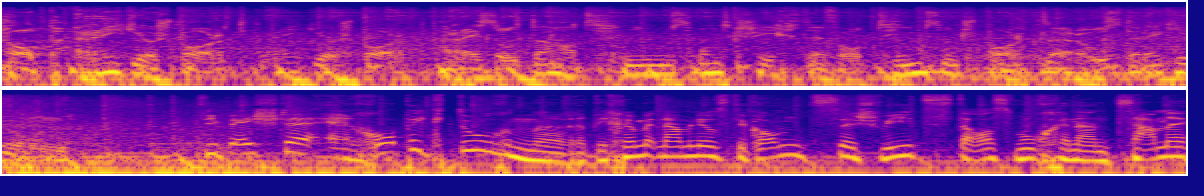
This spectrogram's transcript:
Top Regiosport. Regiosport. Resultat, News und Geschichten von Teams und Sportlern aus der Region. Die besten Aerobic-Turner, die kommen nämlich aus der ganzen Schweiz das Wochenende zusammen.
